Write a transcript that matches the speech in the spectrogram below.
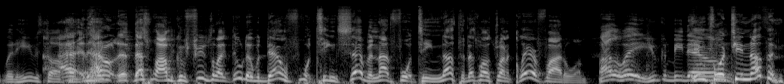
what he was talking I, about. I don't, that's why I'm confused. Like, dude, they were down 14-7, not 14 nothing. That's why I was trying to clarify to him. By the way, you could be down fourteen nothing.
